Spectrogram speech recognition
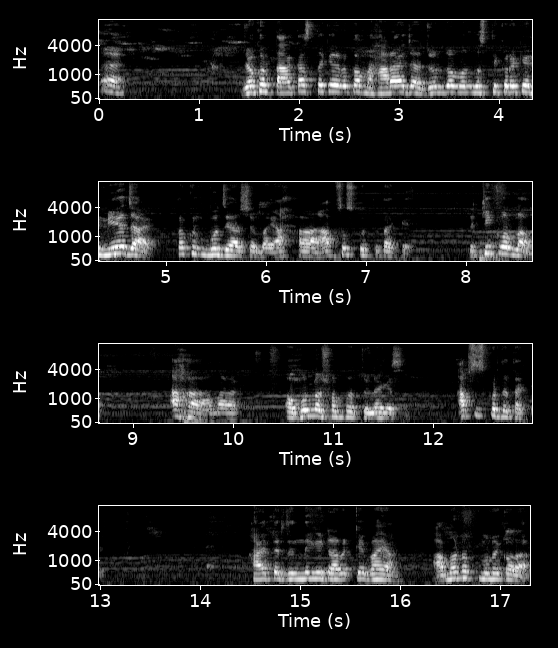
হ্যাঁ? যখন তার কাছ থেকে এরকম হারায় যায়, জোর জবরদস্তি করে কে নিয়ে যায়, তখন বুঝে আসে, ভাই, আহা, আফসোস করতে থাকে। যে কি করলাম? আহা, আমার অমূল্য সম্পদ চলে গেছে। আফসোস করতে থাকে। হায়াতের জিন্দগিটাকে ভাইয়া? আমানত মনে করা।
